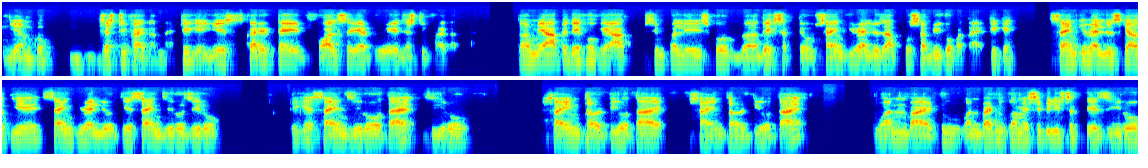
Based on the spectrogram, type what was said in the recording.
ये हमको जस्टिफाई करना है। ठीक है? ये करेक्ट है फॉल्स है या ट्रू है जस्टिफाई करना है। तो हम यहाँ पे देखोगे, आप सिंपल इसको देख सकते हो। साइन की वैल्यूज़ आपको सभी को पता है। ठीक है? साइन की वैल्यूज़ क्या होती है? साइन की वैल्यू होती है साइन ज़ीरो ज़ीरो ठीक है साइन ज़ीरो होता है ज़ीरो साइन थर्टी होता है साइन थर्टी होता है one by two one by two को हम ऐसे भी लिख सकते हैं ज़ीरो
